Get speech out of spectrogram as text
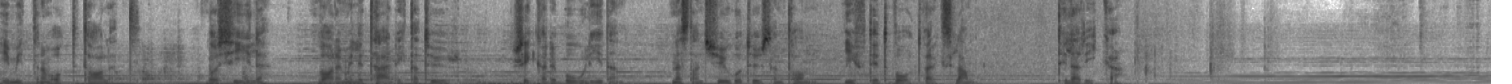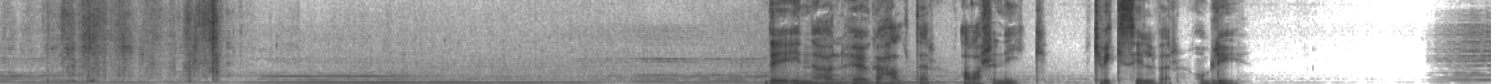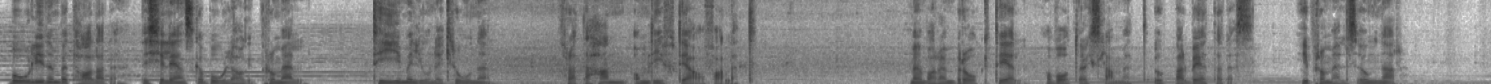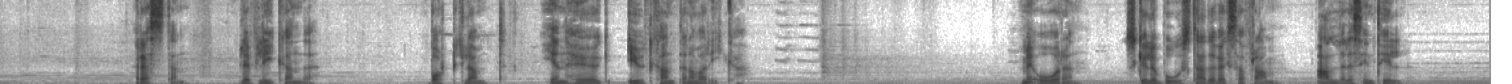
I mitten av 80-talet, då Chile var en militärdiktatur, skickade Boliden nästan 20 000 ton giftigt våtverksslam till Arica. Det innehöll höga halter av arsenik, kvicksilver och bly. Boliden betalade det chilenska bolaget Promell 10 miljoner kronor för att ta hand om det giftiga avfallet. Men bara en bråkdel av våtverksslammet upparbetades i Promells ugnar. Resten blev liggande, bortglömt i en hög i utkanten av Arica. Med åren skulle bostäder växa fram alldeles intill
